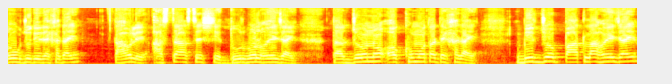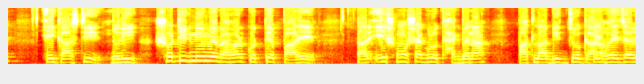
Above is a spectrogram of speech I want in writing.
রোগ যদি দেখা দেয়, তাহলে আস্তে আস্তে সে দুর্বল হয়ে যায়, তার জন্য অক্ষমতা দেখা যায় বীর্য পাতলা হয়ে যায়। এই গাছটি যদি সঠিক নিয়মে ব্যবহার করতে পারে, তার এই সমস্যাগুলো থাকবে না। পাতলা বীর্য গাঢ় হয়ে যাবে।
